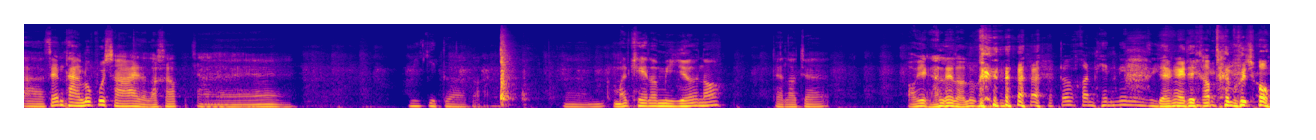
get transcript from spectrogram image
อ่าเส้นทางลูกผู้ชายเหรอครับใช่อ่ามีกี่ตัวก่อนอ่ามัดเคเรามีเยอะเนาะแต่เราจะ เอาอย่างนั้นเลยเหรอลูก ต้องคอนเทนต์นิดนึงสิยังไงดีครับท่านผู้ชม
